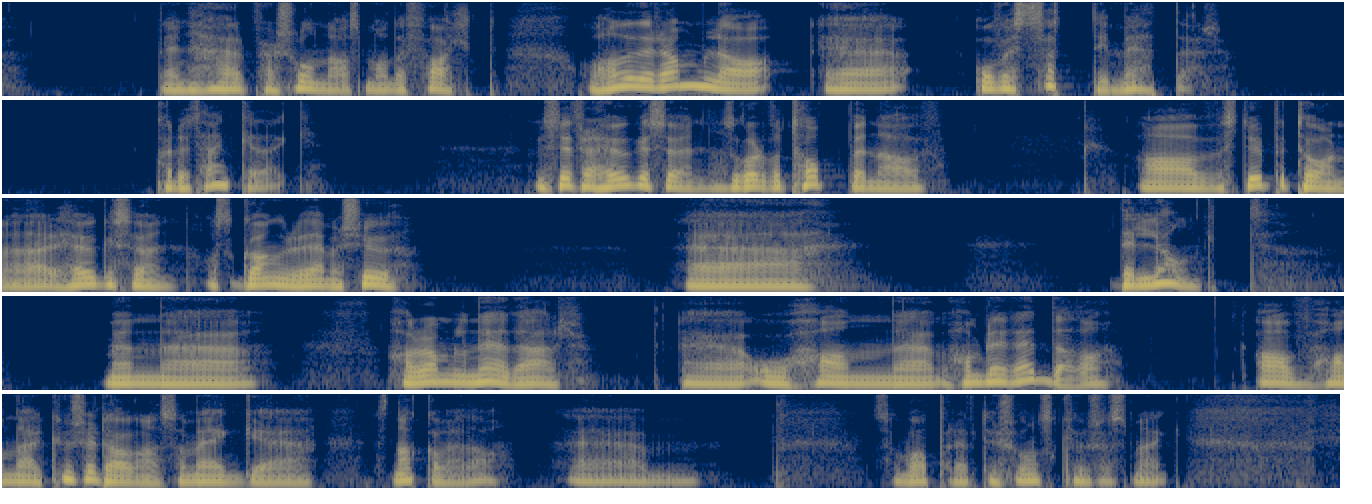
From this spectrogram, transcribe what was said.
denne personen som hadde falt, og han hadde ramla eh, over 70 meter. Hva du tenker deg? Hvis du er fra Haugesund, og så går du på toppen av, av stupetårnet der i Haugesund, og så ganger du det med sju Eh, det er langt, men eh, han ramla ned der. Eh, og han, eh, han, ble redda, da, av han der kursdeltakeren som jeg eh, snakka med, da. Eh, som var på repetisjonskurs hos meg.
